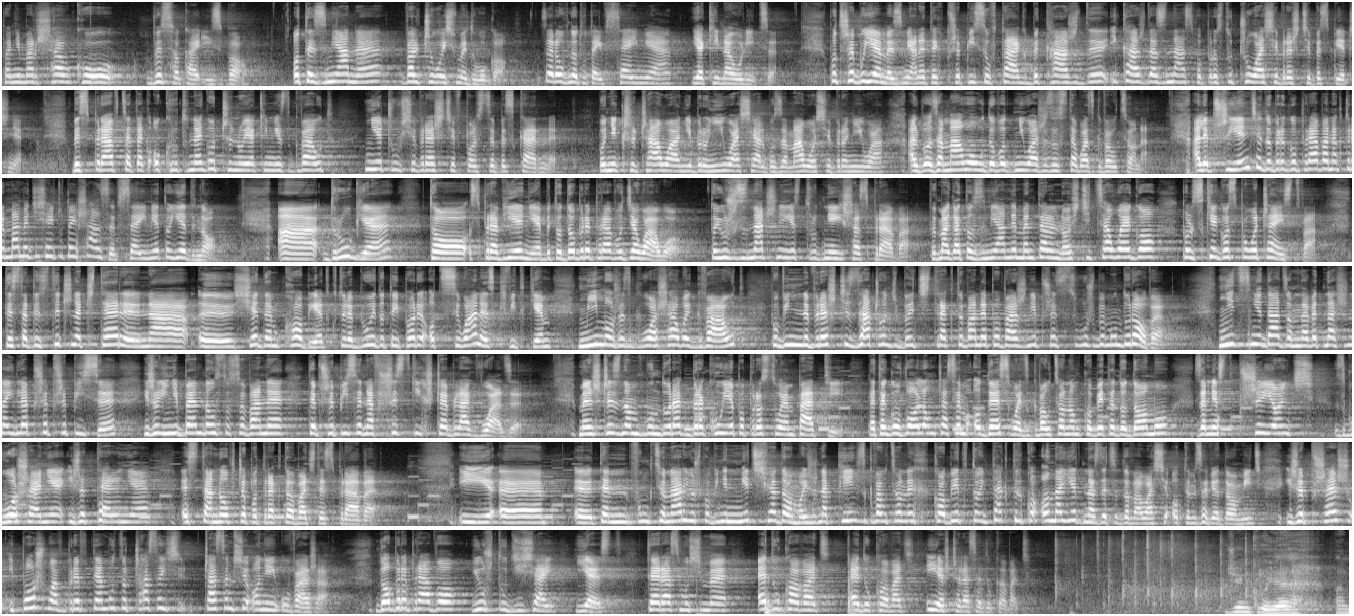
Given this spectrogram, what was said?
Panie Marszałku, Wysoka Izbo, o tę zmianę walczyłyśmy długo, zarówno tutaj w Sejmie, jak i na ulicy. Potrzebujemy zmiany tych przepisów tak, by każdy i każda z nas po prostu czuła się wreszcie bezpiecznie. By sprawca tak okrutnego czynu, jakim jest gwałt, nie czuł się wreszcie w Polsce bezkarny. Bo nie krzyczała, nie broniła się, albo za mało się broniła, albo za mało udowodniła, że została zgwałcona. Ale przyjęcie dobrego prawa, na które mamy dzisiaj tutaj szansę w Sejmie, to jedno. A drugie to sprawienie, by to dobre prawo działało. To już znacznie jest trudniejsza sprawa. Wymaga to zmiany mentalności całego polskiego społeczeństwa. Te statystyczne 4 na y, 7 kobiet, które były do tej pory odsyłane z kwitkiem, mimo że zgłaszały gwałt, powinny wreszcie zacząć być traktowane poważnie przez służby mundurowe. Nic nie dadzą nawet nasze najlepsze przepisy, jeżeli nie będą stosowane te przepisy na wszystkich szczeblach władzy. Mężczyznom w mundurach brakuje po prostu empatii, dlatego wolą czasem odesłać zgwałconą kobietę do domu, zamiast przyjąć zgłoszenie i rzetelnie, e, stanowczo potraktować tę sprawę. I e, e, ten funkcjonariusz powinien mieć świadomość, że na pięć zgwałconych kobiet to i tak tylko ona jedna zdecydowała się o tym zawiadomić i że przeszł, i poszła wbrew temu, co czasem, czasem się o niej uważa. Dobre prawo już tu dzisiaj jest. Teraz musimy edukować, edukować i jeszcze raz edukować. Dziękuję. Pan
